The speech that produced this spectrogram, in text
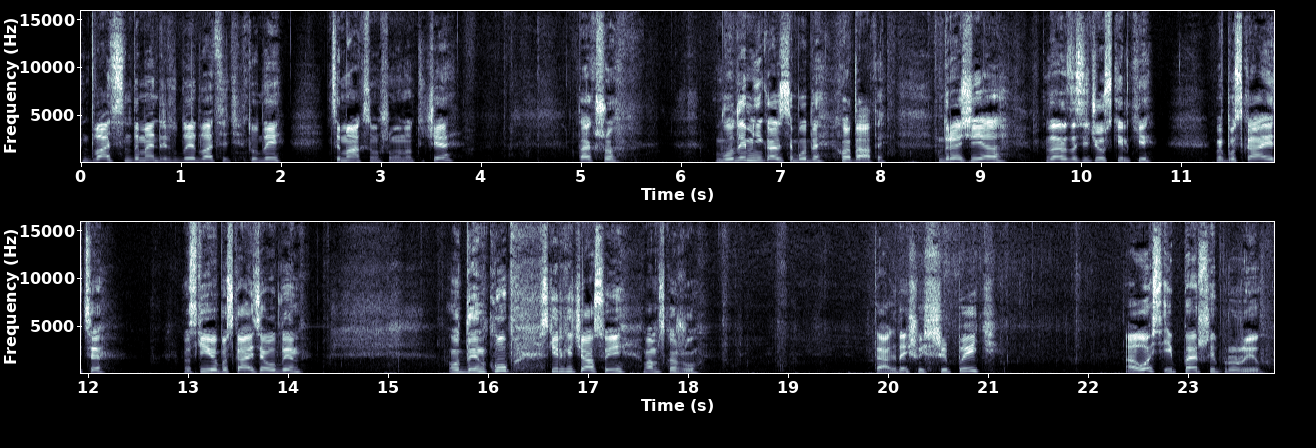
20 см туди, 20 туди. Це максимум, що воно тече. Так що води, мені кажеться, буде хватати. До речі, я зараз засічу, скільки випускається, за скільки випускається один, один куб, скільки часу і вам скажу. Так, дай щось шипить. А ось і перший прорив.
